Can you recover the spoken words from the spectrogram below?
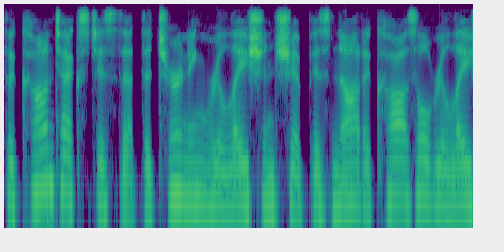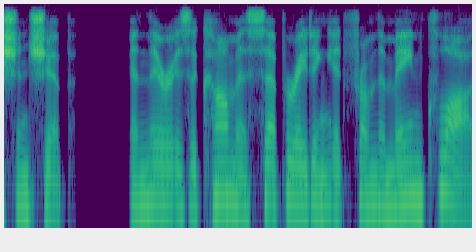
The context is that the turning relationship is not a causal relationship, and there is a comma separating it from the main clause.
